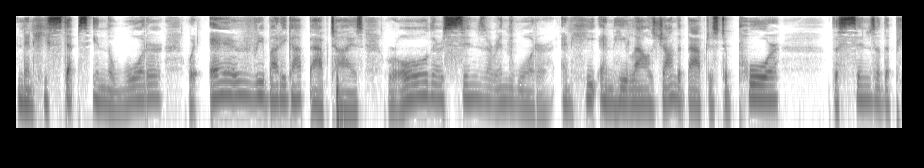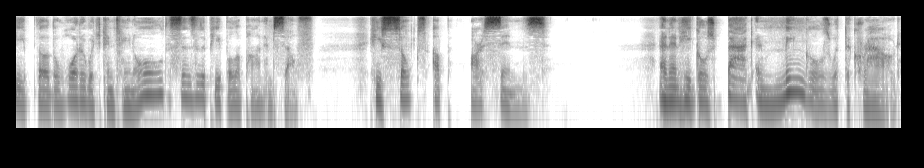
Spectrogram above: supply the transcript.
and then he steps in the water where everybody got baptized where all their sins are in the water and he and he allows John the Baptist to pour the sins of the people the water which contain all the sins of the people upon himself he soaks up our sins. And then he goes back and mingles with the crowd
